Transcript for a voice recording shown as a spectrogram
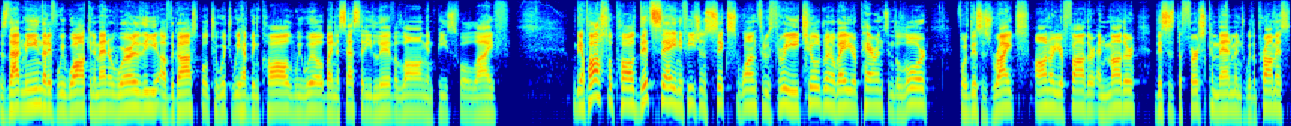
Does that mean that if we walk in a manner worthy of the gospel to which we have been called, we will by necessity live a long and peaceful life? Well, the Apostle Paul did say in Ephesians 6 1 through 3 Children, obey your parents in the Lord, for this is right. Honor your father and mother. This is the first commandment with a promise,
